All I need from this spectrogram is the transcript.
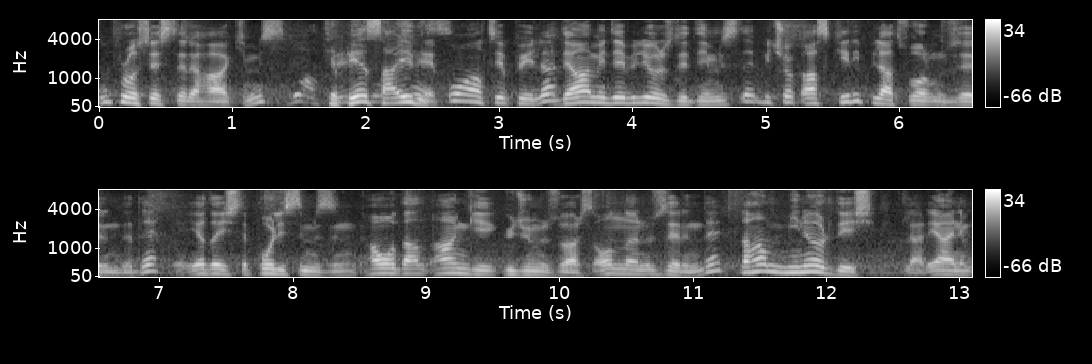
Bu proseslere hakimiz. Bu altyapıya sahibiz. Evet, bu altyapıyla devam edebiliyoruz dediğimizde birçok askeri platform üzerinde de ya da işte polisimizin havadan hangi gücümüz varsa onların üzerinde daha minör değişiklikler. Yani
